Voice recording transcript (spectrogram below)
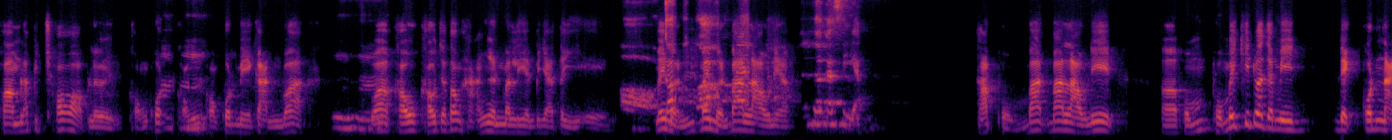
ความรับผิดชอบเลยของคนของของคนอเมริกันว่าอือฮึว่าเขาเขาจะต้องหาเงินมาเรียนปริญญาตรีเองอ๋อไม่เหมือนก็ไม่เหมือนบ้านเราเนี่ยเพื่อเกษียณครับผมบ้านบ้านเรานี่เออผมผมไม่คิดว่าจะมีเด็กคนไหน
